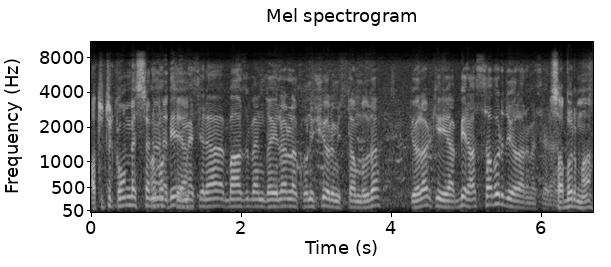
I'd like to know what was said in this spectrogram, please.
Atatürk 15 sene Ama yönetti bir ya. mesela bazı ben dayılarla konuşuyorum İstanbul'da. Diyorlar ki ya biraz sabır diyorlar mesela. Sabır mı?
